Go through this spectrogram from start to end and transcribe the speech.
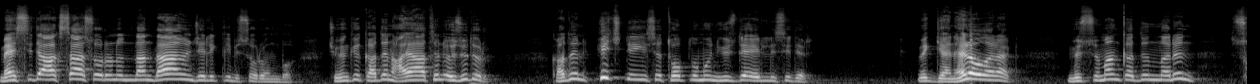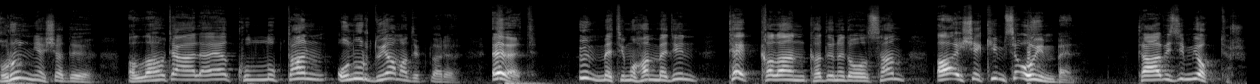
Mescid-i Aksa sorunundan daha öncelikli bir sorun bu. Çünkü kadın hayatın özüdür. Kadın hiç değilse toplumun yüzde ellisidir. Ve genel olarak Müslüman kadınların sorun yaşadığı, Allahu Teala'ya kulluktan onur duyamadıkları, evet, ümmeti Muhammed'in tek kalan kadını da olsam, Ayşe kimse oyum ben. Tavizim yoktur.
